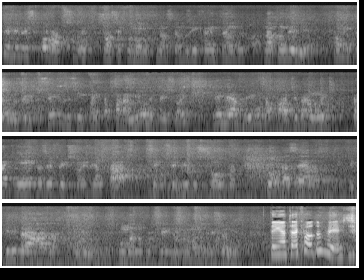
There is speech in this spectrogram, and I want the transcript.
devido a esse colapso socioeconômico que nós estamos enfrentando na pandemia. Aumentamos de 850 para mil refeições e reabrimos a parte da noite para 500 refeições de jantar, sendo servidos sopas, todas elas equilibradas, com uma, feita por uma nutricionista. Tem até caldo verde.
